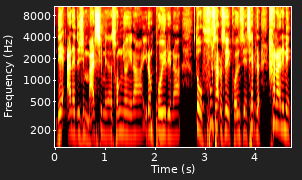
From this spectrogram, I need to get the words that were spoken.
내 안에 두신 말씀이나 성령이나 이런 보혈이나 또 후사로서의 권수의 세비들 하나님의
